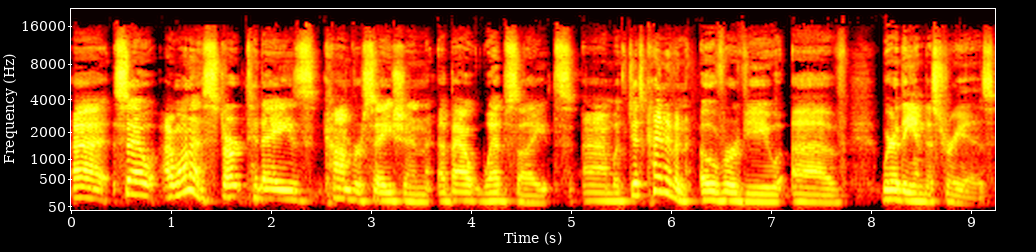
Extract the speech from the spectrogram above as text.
Uh, so, I want to start today's conversation about websites um, with just kind of an overview of where the industry is.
